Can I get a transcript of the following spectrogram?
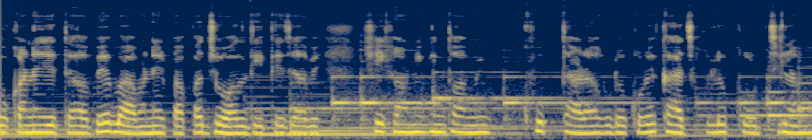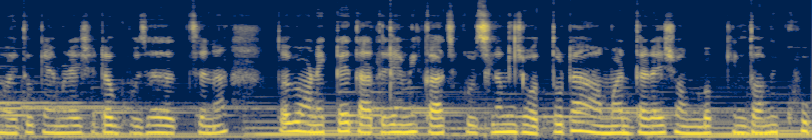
দোকানে যেতে হবে, বাবানের পাপা জল দিতে যাবে। সেই কারণে কিন্তু আমি খুব তাড়াহুড়ো করে কাজগুলো করছিলাম, হয়তো ক্যামেরায় সেটা বোঝা যাচ্ছে না। তবে অনেকটাই তাড়াতাড়ি আমি কাজ করছিলাম, যতটা আমার দ্বারাই সম্ভব। কিন্তু আমি খুব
